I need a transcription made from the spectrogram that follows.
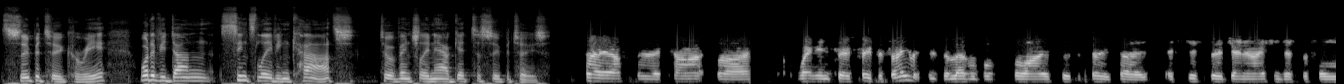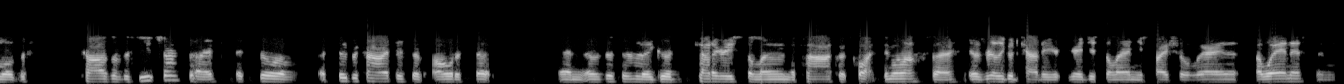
Super 2 career. What have you done since leaving karts to eventually now get to Super 2s? So after karts, I went into Super 3, which is the level below Super 2. So it's just the generation just before the cars of the future. So it's still a, supercar, just an older spec and it was just a really good categories to learn. The car was quite similar, so it was really good category just to learn your spatial awareness and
